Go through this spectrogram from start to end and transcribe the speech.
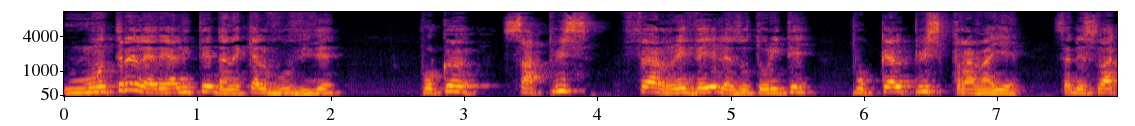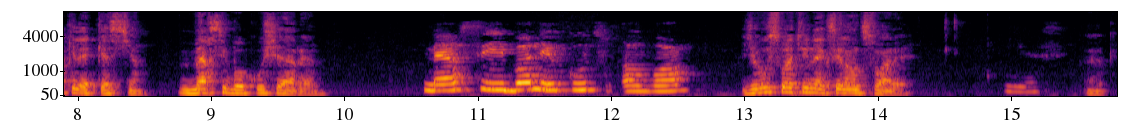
Montrez les réalités dans lesquelles vous vivez pour que ça puisse faire réveiller les autorités pour qu'elles puissent travailler. C'est de cela qu'il est question. Merci beaucoup, chère reine. Merci, bonne écoute, au revoir. Je vous souhaite une excellente soirée. Yes. Okay.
